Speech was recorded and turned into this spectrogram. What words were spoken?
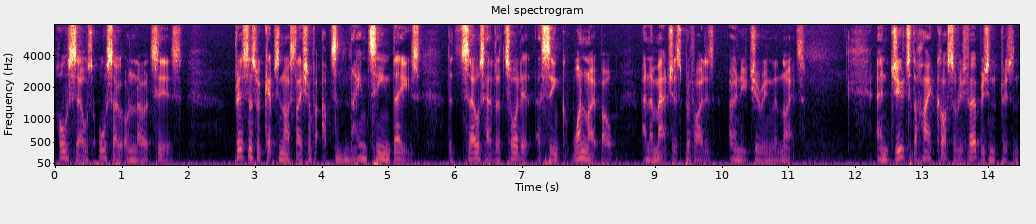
whole cells also on lower tiers. Prisoners were kept in isolation for up to 19 days. The cells had a toilet, a sink, one light bulb, and a mattress provided only during the night. And due to the high cost of refurbishing the prison,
